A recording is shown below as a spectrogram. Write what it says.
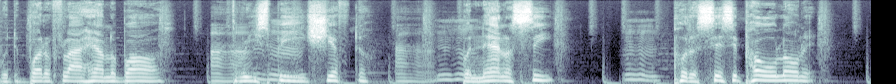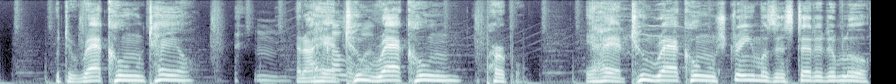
with the butterfly handlebars, Uh-huh. three speed shifter, Uh-huh. banana seat, put a sissy pole on it with the raccoon tail. And I had two raccoon purple. And I had two raccoon streamers instead of them little,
